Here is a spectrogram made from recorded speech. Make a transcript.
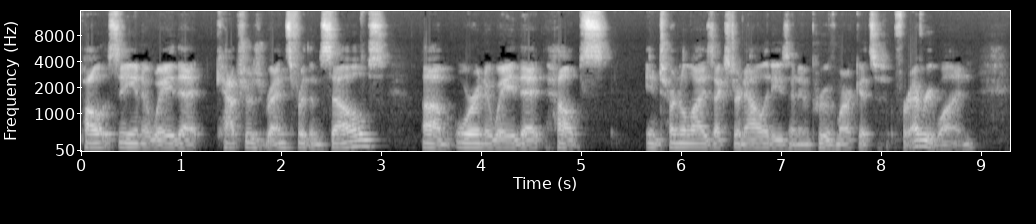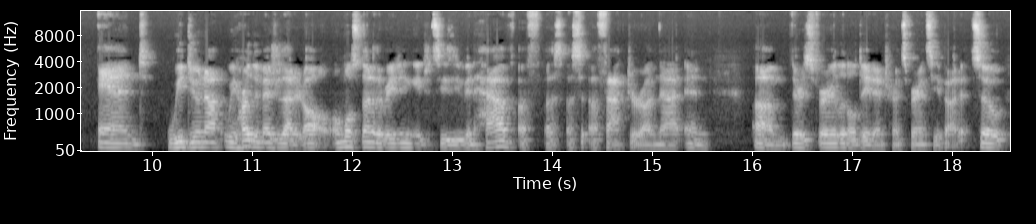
policy in a way that captures rents for themselves um, or in a way that helps internalize externalities and improve markets for everyone. And we do not, we hardly measure that at all. Almost none of the rating agencies even have a, a, a factor on that. And um, there's very little data and transparency about it. So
